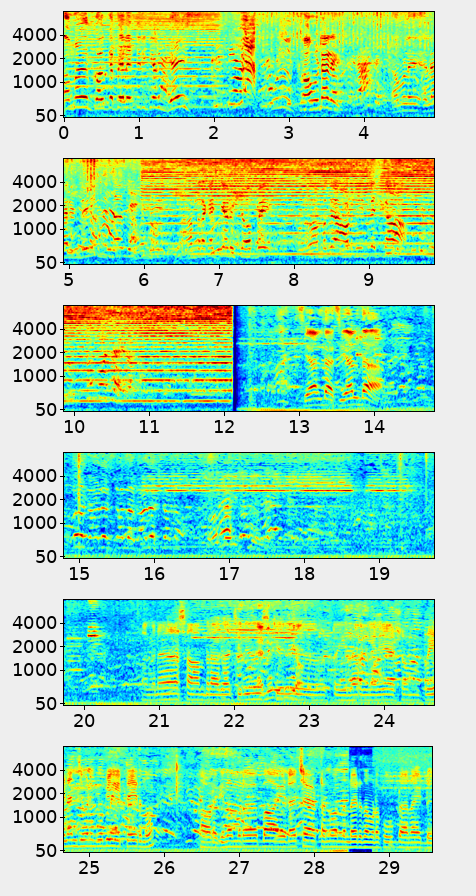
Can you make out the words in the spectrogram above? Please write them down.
നമ്മൾ കൊൽക്കത്തയിൽ എത്തിയിരിക്കുകയാണ് ക്രൗഡാണ് നമ്മൾ എല്ലാവരും ഉണ്ട്. ആന്ധ്രക്കച്ചിയാണ് സ്റ്റോപ്പ് നമുക്ക് അവിടെ വീട്ടിലേക്ക് കാണാം. സിയാൽഡ സിയാൽഡ. അങ്ങനെ സാന്ദ്രാകാച്ചിൽ ട്രെയിൻ ഇറങ്ങിയതിന് ശേഷം ട്രെയിൻ അഞ്ചു മണിക്കൂർ ലേറ്റ് ആയിരുന്നു. അവിടേക്ക് നമ്മുടെ ബായുടെ ചേട്ടൻ വന്നിട്ടുണ്ടായിരുന്നു നമ്മുടെ കൂട്ടാനായിട്ട്.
